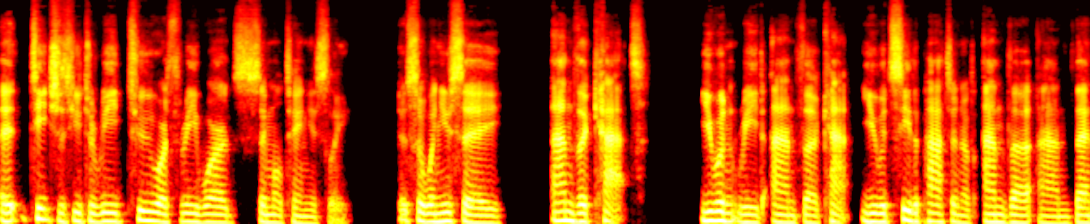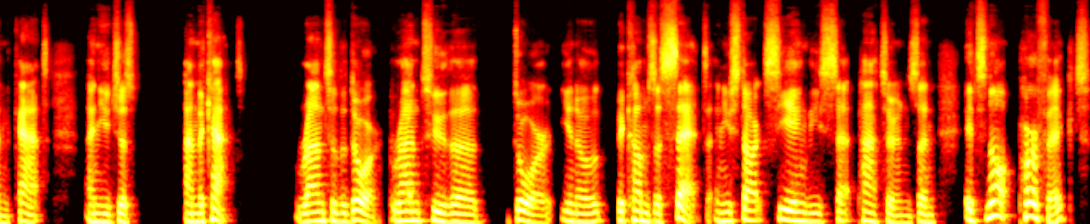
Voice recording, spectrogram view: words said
it teaches you to read two or three words simultaneously. So when you say, and the cat, you wouldn't read and the cat. You would see the pattern of and the and then cat, and you just, and the cat ran to the door, ran to the door, you know, becomes a set, and you start seeing these set patterns. And it's not perfect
